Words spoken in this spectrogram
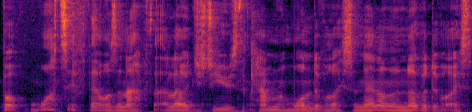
But what if there was an app that allowed you to use the camera on one device and then on another device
